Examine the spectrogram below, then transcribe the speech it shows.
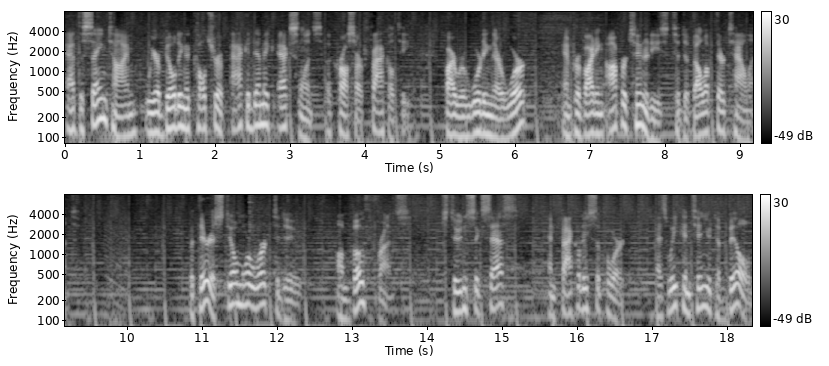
At the same time, we are building a culture of academic excellence across our faculty by rewarding their work and providing opportunities to develop their talent. But there is still more work to do on both fronts student success and faculty support as we continue to build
